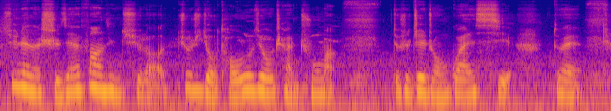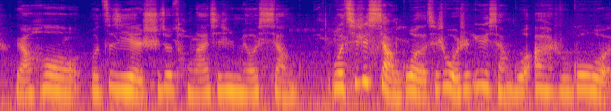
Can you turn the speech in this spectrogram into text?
训练的时间放进去了，就是有投入就有产出嘛，就是这种关系，对。然后我自己也是，就从来其实没有想，我其实想过了，其实我是预想过啊，如果我。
